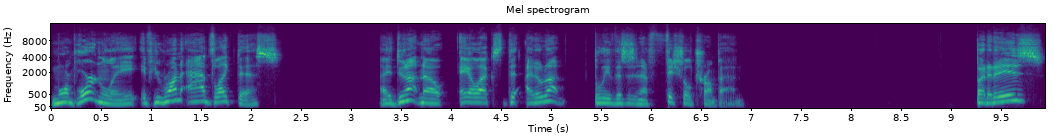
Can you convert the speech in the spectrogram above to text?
More importantly, if you run ads like this, I do not know ALX. I do not believe this is an official Trump ad. But it is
